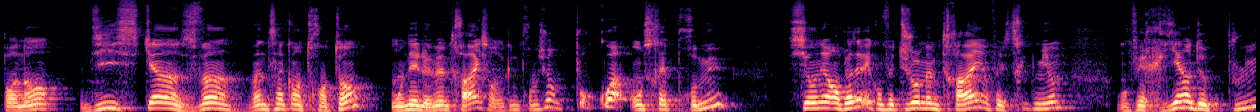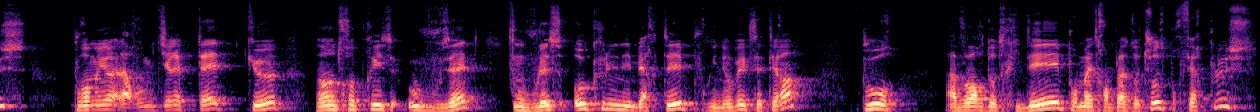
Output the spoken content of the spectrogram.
pendant 10, 15, 20, 25 ans, 30 ans, on ait le même travail sans aucune promotion. Pourquoi on serait promu si on est remplaçable et qu'on fait toujours le même travail, on fait le strict minimum, on fait rien de plus pour améliorer? Alors vous me direz peut-être que dans l'entreprise où vous êtes, on vous laisse aucune liberté pour innover, etc. Pour avoir d'autres idées, pour mettre en place d'autres choses, pour faire plus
